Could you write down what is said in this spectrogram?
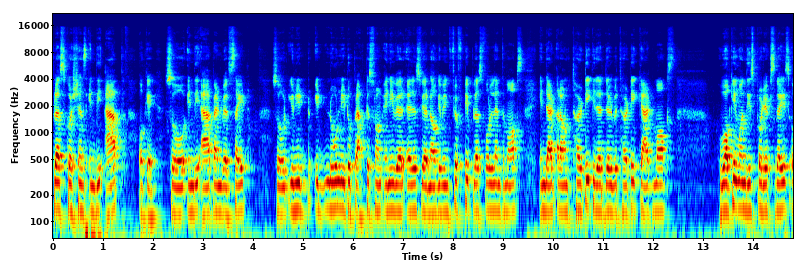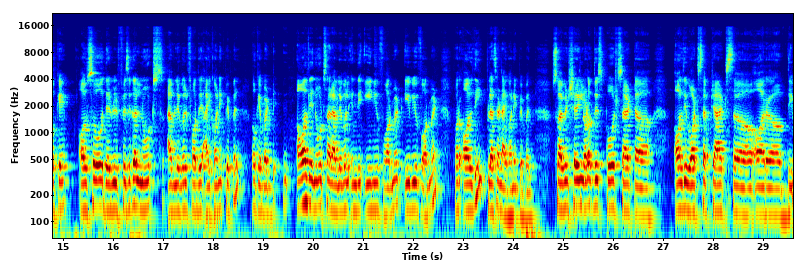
plus questions in the app. Okay so in the app and website. So you need you don't need to practice from anywhere else. We are now giving 50 plus full length mocks in that around 30 there will be 30 CAT mocks working on these projects guys okay? Also there will be physical notes available for the iconic people okay? But all the notes are available in the e-new format e-view format for all the plus and iconic people. So i've been sharing a lot of these posts at uh, all the WhatsApp chats uh, or uh, the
